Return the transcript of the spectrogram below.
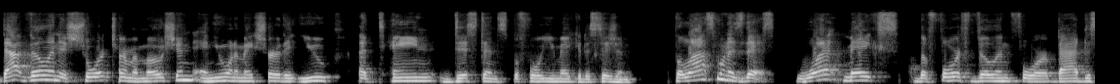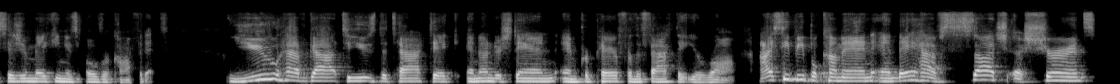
that villain is short term emotion, and you want to make sure that you attain distance before you make a decision. The last one is this what makes the fourth villain for bad decision making is overconfidence you have got to use the tactic and understand and prepare for the fact that you're wrong. I see people come in and they have such assurance,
